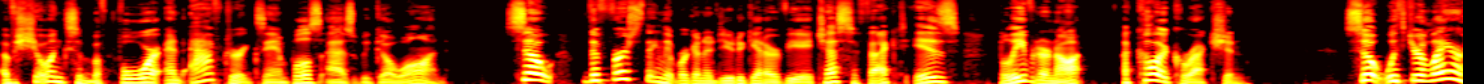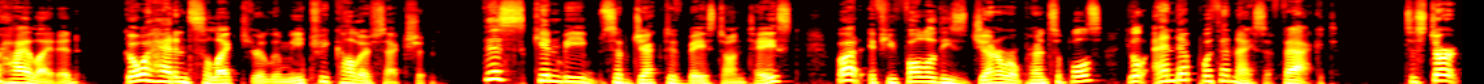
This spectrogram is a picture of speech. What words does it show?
of showing some before and after examples as we go on. So, the first thing that we're going to do to get our VHS effect is, believe it or not, a color correction. So, with your layer highlighted, go ahead and select your Lumetri color section. This can be subjective based on taste, but if you follow these general principles, you'll end up with a nice effect. To start,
